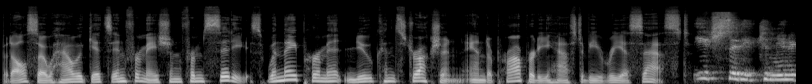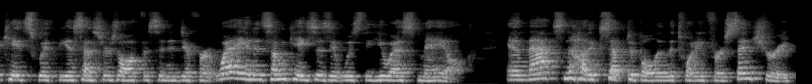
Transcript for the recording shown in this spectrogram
but also how it gets information from cities when they permit new construction and a property has to be reassessed. Each city communicates with the assessor's office in a different way, and in some cases, it was the US mail. And that's not acceptable in the 21st century.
